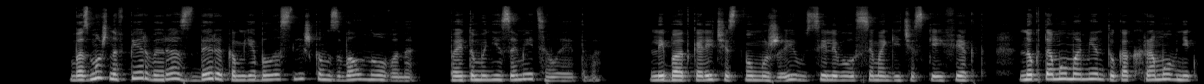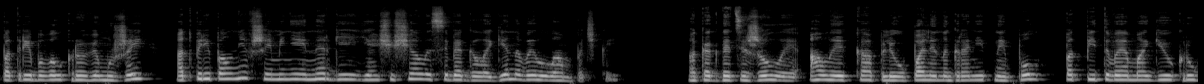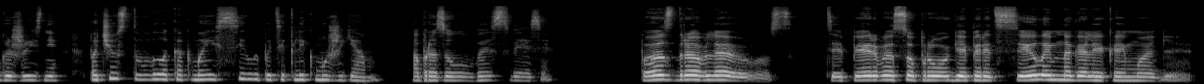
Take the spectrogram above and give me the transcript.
Возможно, в первый раз с Дереком я была слишком взволнована, поэтому не заметила этого. Либо от количества мужей усиливался магический эффект, но к тому моменту, как храмовник потребовал крови мужей, от переполнявшей меня энергии я ощущала себя галогеновой лампочкой. А когда тяжелые алые капли упали на гранитный пол, подпитывая магию круга жизни, почувствовала, как мои силы потекли к мужьям, образовывая связи. «Поздравляю вас! Теперь вы супруги перед силой многоликой магии!»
